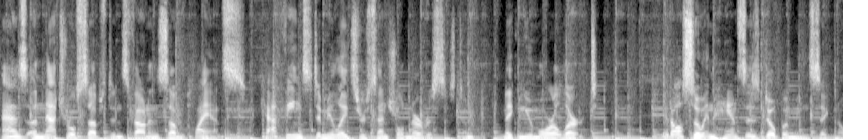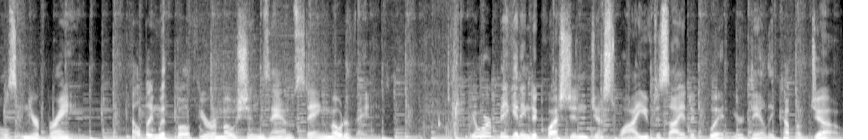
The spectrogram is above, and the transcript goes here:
As a natural substance found in some plants, caffeine stimulates your central nervous system, making you more alert. It also enhances dopamine signals in your brain, helping with both your emotions and staying motivated. You're beginning to question just why you've decided to quit your daily cup of joe.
